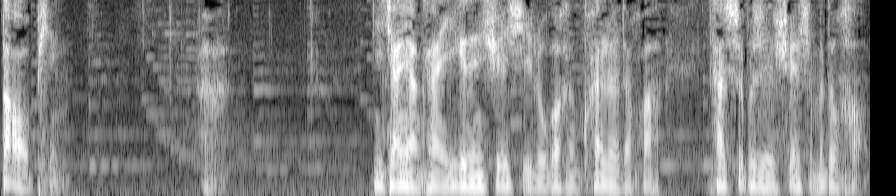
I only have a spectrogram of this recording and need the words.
道品啊。你想想看，一个人学习如果很快乐的话，他是不是学什么都好？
